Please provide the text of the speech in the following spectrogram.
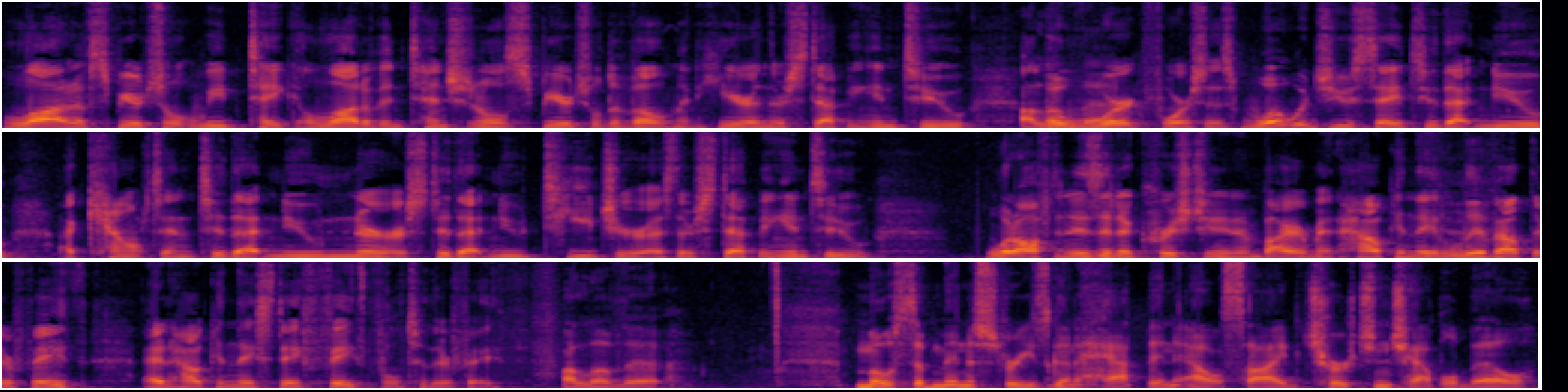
A lot of spiritual, we take a lot of intentional spiritual development here, and they're stepping into the that. workforces. What would you say to that new accountant, to that new nurse, to that new teacher as they're stepping into what often isn't a Christian environment? How can they live out their faith, and how can they stay faithful to their faith? I love that. Most of ministry is going to happen outside church and chapel bell.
